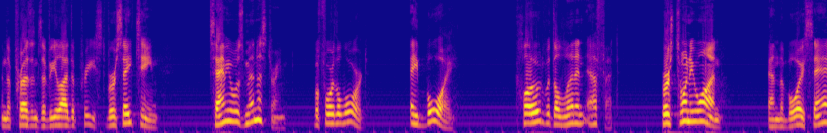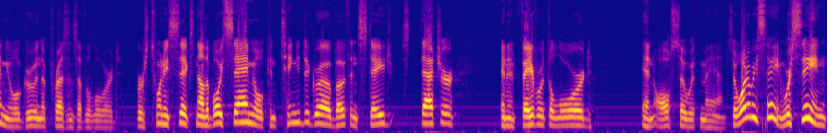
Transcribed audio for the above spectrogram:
in the presence of Eli the priest. Verse 18 Samuel was ministering before the Lord, a boy clothed with a linen ephod. Verse 21 And the boy Samuel grew in the presence of the Lord. Verse 26 Now the boy Samuel continued to grow both in stage, stature and in favor with the Lord and also with man. So, what are we seeing? We're seeing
